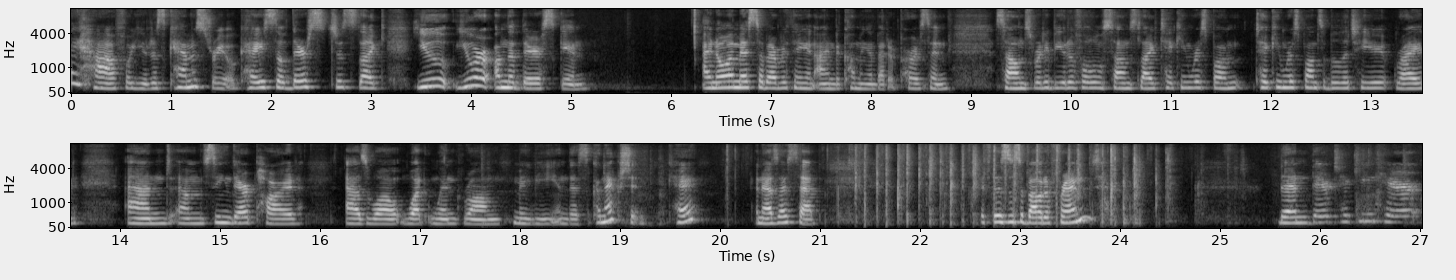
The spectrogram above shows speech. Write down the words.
they have for you, this chemistry, okay? So there's just like you you are under their skin. I know I messed up everything and I'm becoming a better person. Sounds really beautiful. Sounds like taking respon taking responsibility, right? and um, seeing their part as well, what went wrong maybe in this connection, okay? And as I said, if this is about a friend, then they're taking care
